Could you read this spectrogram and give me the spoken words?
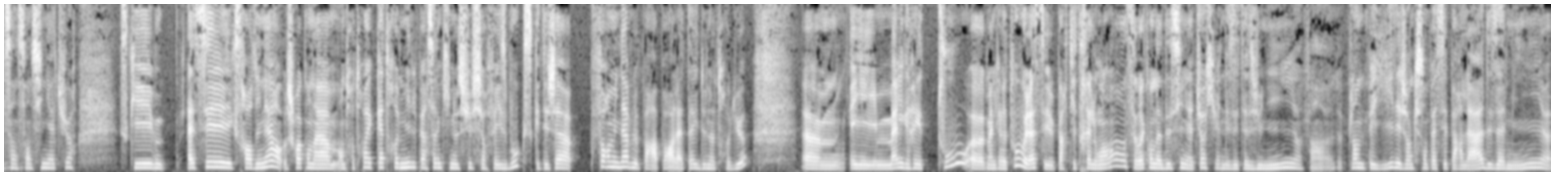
500 signatures, ce qui est assez extraordinaire. Je crois qu'on a entre 3 et 4 000 personnes qui nous suivent sur Facebook, ce qui est déjà formidable par rapport à la taille de notre lieu. Euh, et malgré tout, euh, malgré tout, voilà, c'est parti très loin. C'est vrai qu'on a des signatures qui viennent des États-Unis, enfin, de plein de pays, des gens qui sont passés par là, des amis. Euh,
